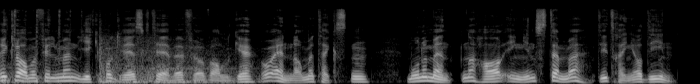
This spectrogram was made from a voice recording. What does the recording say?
Reklamefilmen gikk på gresk TV før valget og ender med teksten 'Monumentene har ingen stemme, de trenger din'.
